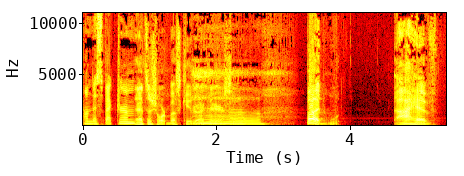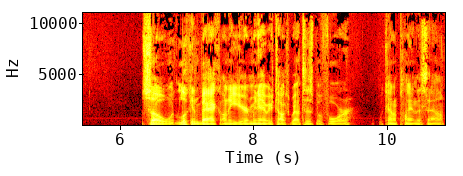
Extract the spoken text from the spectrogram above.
on the spectrum." That's a short bus kid right there. So, Oh. but I have. So looking back on a year, I mean, we talked about this before. We kind of planned this out.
